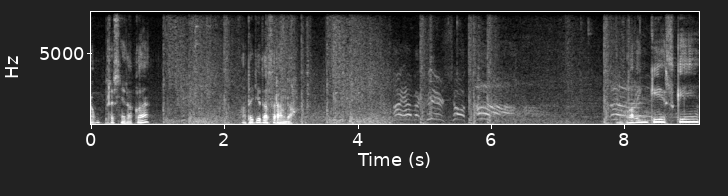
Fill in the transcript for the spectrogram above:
Jo, přesně takhle. A teď je ta sranda. Hlavinky hezky.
